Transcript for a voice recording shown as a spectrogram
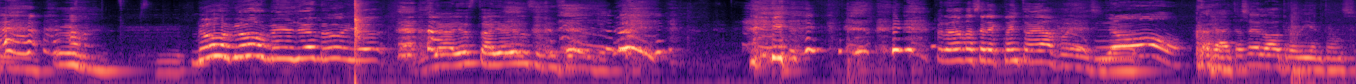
No, no, me, ya no, ya. Ya, ya está, ya vieron suficiente. Pero déjame hacer el cuento ya, pues. No. Ya, entonces lo otro día entonces.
